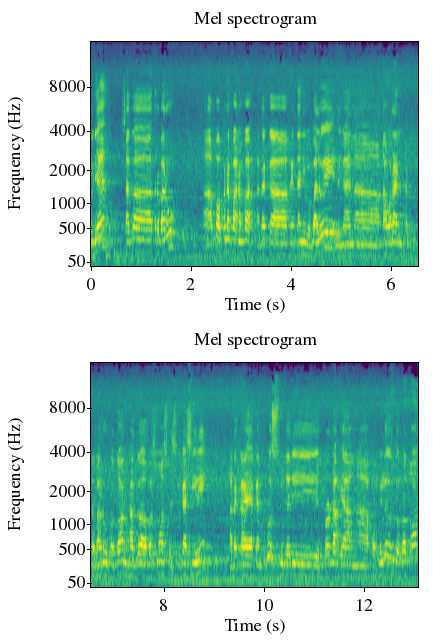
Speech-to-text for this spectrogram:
Tu dia. Saga terbaru. Apa pendapat nampak? Adakah kereta ni berbaloi dengan uh, tawaran ter terbaru Proton, harga apa semua spesifikasi ni? Adakah ia akan terus menjadi produk yang uh, popular untuk Proton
